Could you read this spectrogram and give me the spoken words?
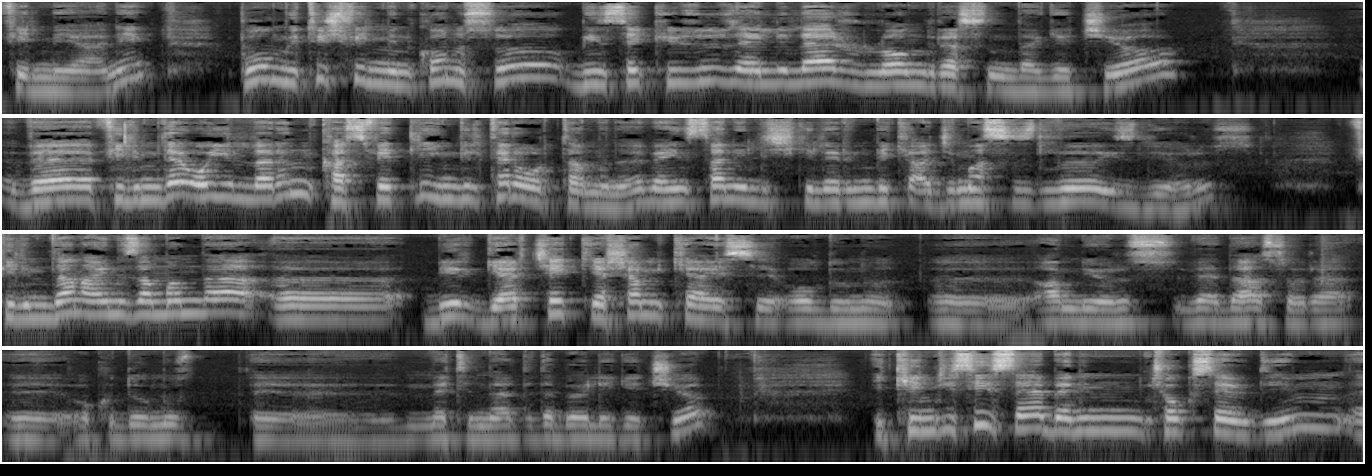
filmi yani. Bu müthiş filmin konusu 1850'ler Londra'sında geçiyor. Ve filmde o yılların kasvetli İngiltere ortamını ve insan ilişkilerindeki acımasızlığı izliyoruz. Filmden aynı zamanda e, bir gerçek yaşam hikayesi olduğunu e, anlıyoruz ve daha sonra e, okuduğumuz e, metinlerde de böyle geçiyor. İkincisi ise benim çok sevdiğim e,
